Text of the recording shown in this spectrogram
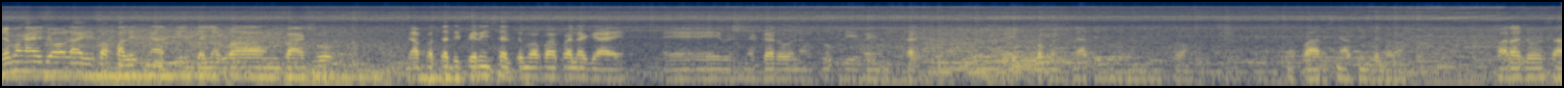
Yung mga idol ay ipapalit natin dalawang bago. Dapat sa differential ito mapapalagay eh nagkaroon ng problema yung start. Eh, ipapalit natin doon dito. Papalis natin dalawa. Para doon sa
